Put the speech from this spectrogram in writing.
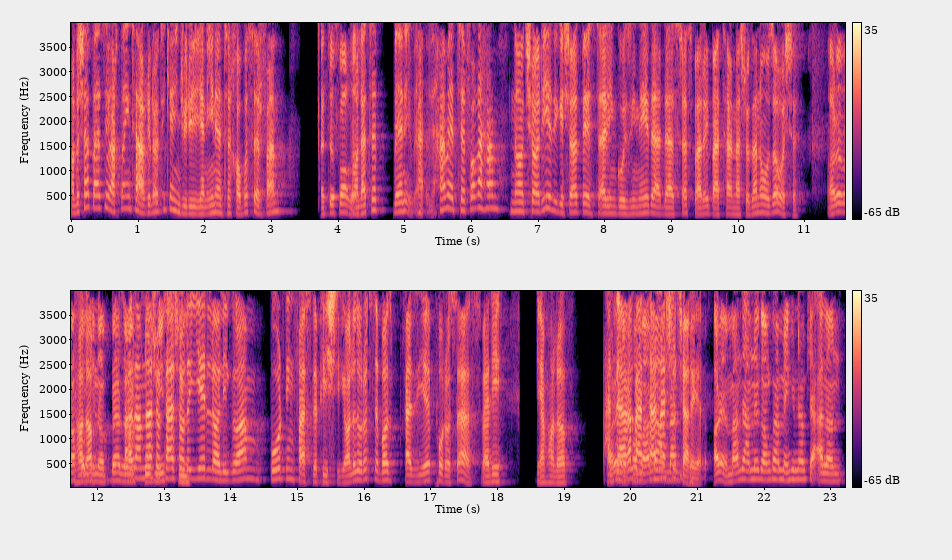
حالا شاید بعضی وقتا این تغییراتی که اینجوری یعنی این انتخابا صرفا اتفاقه. حالت یعنی هم اتفاق هم ناچاریه دیگه شاید بهترین گزینه در دسترس برای بدتر نشدن اوضاع باشه. آره و خب حالا اینا بعدم نشد تاش حالا یه لالیگا هم برد این فصل پیش دیگه. حالا درسته باز قضیه پروسه است ولی میگم حالا حداقل آره بدتر نشد شرایط. آره من دارم نگاه می‌کنم میگم که الان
